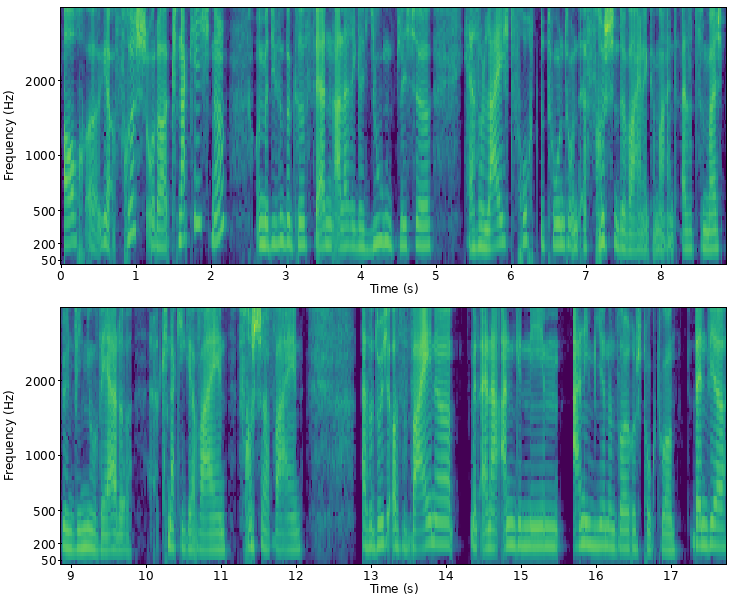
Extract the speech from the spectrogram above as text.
auch äh, ja, frisch oder knackig. Ne? Und mit diesem Begriff werden in aller Regel jugendliche, ja so leicht fruchtbetonte und erfrischende Weine gemeint. Also zum Beispiel ein Vigno Verde, knackiger Wein, frischer Wein. Also durchaus Weine mit einer angenehm animierenden Säurestruktur. Wenn wir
